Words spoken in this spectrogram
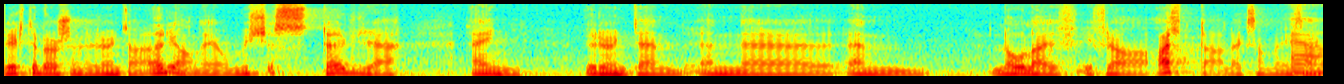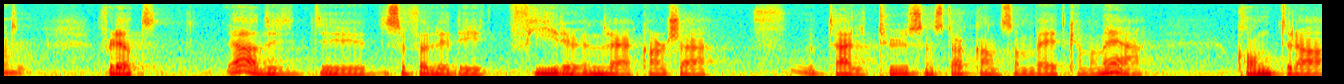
ryktebørsen rundt han Ørjan er jo mye større enn rundt en, en, eh, en lowlife fra Alta, liksom. Ja. Fordi at ja, de, de, selvfølgelig de 400, kanskje, til 1000 stykkene som vet hvem han er, kontra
